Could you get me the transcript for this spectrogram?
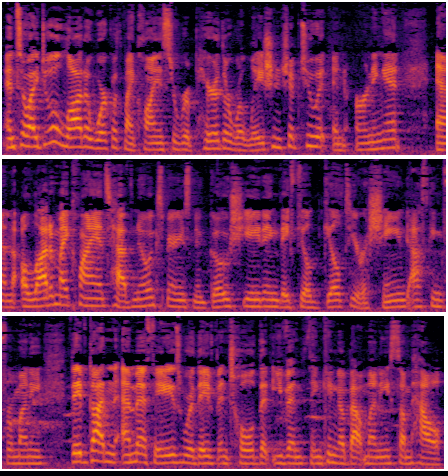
And so I do a lot of work with my clients to repair their relationship to it and earning it. And a lot of my clients have no experience negotiating. They feel guilty or ashamed asking for money. They've gotten MFAs where they've been told that even thinking about money somehow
